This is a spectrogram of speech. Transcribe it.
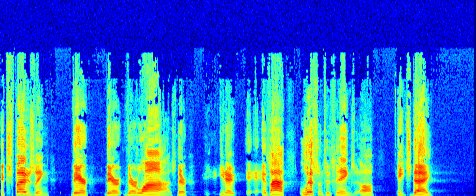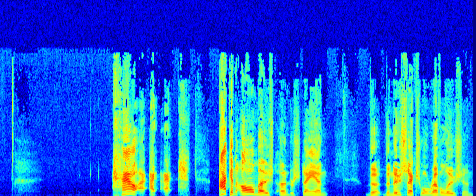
exposing their, their, their lies. Their, you know, as I listen to things uh, each day, how I, I, I can almost understand the, the new sexual revolution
